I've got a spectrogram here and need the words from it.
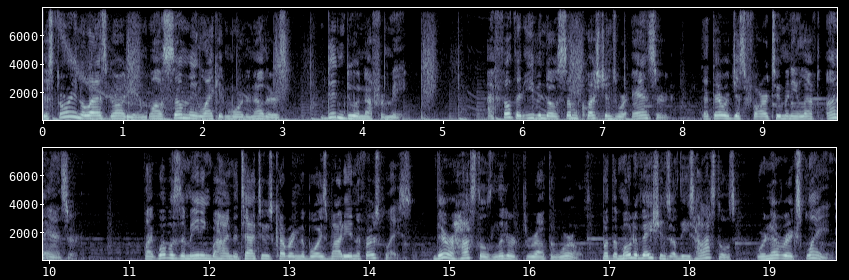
The story in The Last Guardian, while some may like it more than others, didn't do enough for me. I felt that even though some questions were answered, that there were just far too many left unanswered. Like what was the meaning behind the tattoos covering the boy's body in the first place? There are hostiles littered throughout the world, but the motivations of these hostiles were never explained,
